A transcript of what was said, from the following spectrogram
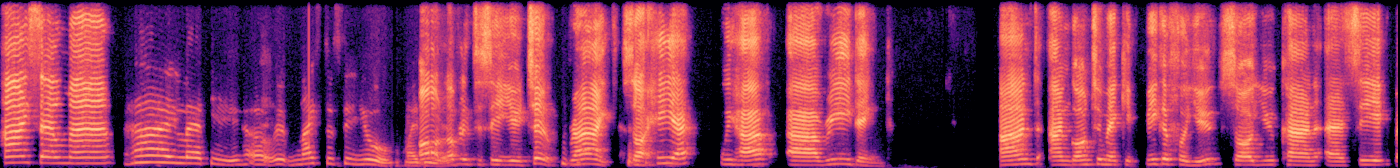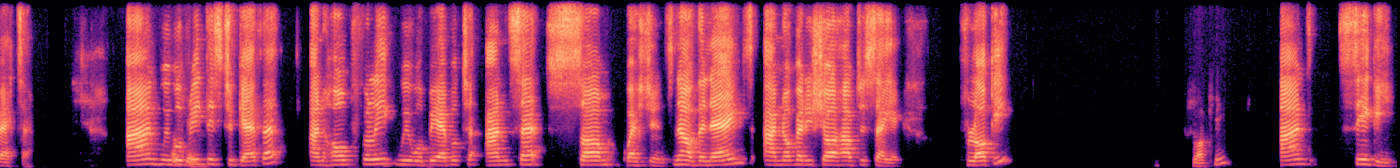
Hi, Selma. Hi, Letty. Oh, nice to see you, my oh, dear. Oh, lovely to see you too. Right. so here we have a reading. And I'm going to make it bigger for you so you can uh, see it better. And we will okay. read this together and hopefully we will be able to answer some questions. Now, the names, I'm not very sure how to say it. Flocky. Flocky. And Siggy.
